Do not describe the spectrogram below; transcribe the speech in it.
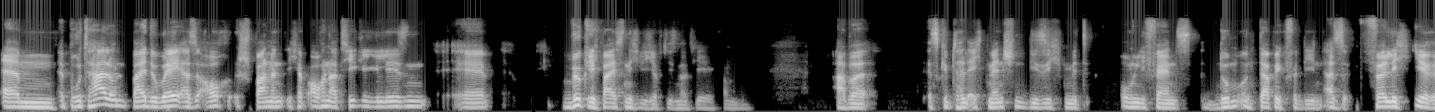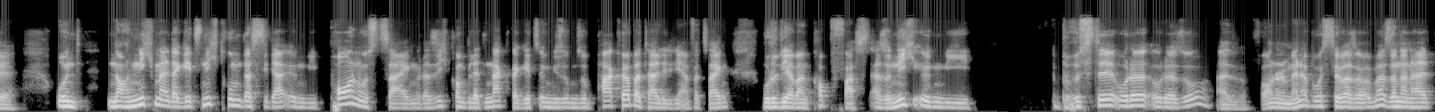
Ähm, äh, Brutal und by the way, also auch spannend. Ich habe auch einen Artikel gelesen. Äh, wirklich weiß nicht, wie ich auf diesen Artikel gekommen bin. Aber es gibt halt echt Menschen, die sich mit OnlyFans dumm und dappig verdienen. Also völlig irre. Und noch nicht mal, da geht es nicht darum, dass sie da irgendwie Pornos zeigen oder sich komplett nackt. Da geht es irgendwie so um so ein paar Körperteile, die die einfach zeigen, wo du dir aber einen Kopf fasst. Also nicht irgendwie Brüste oder, oder so, also Frauen- oder Männerbrüste, was auch immer, sondern halt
